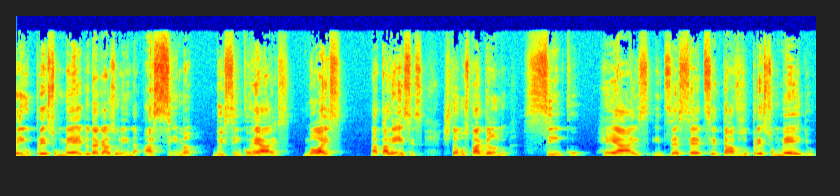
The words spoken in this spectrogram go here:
tem o preço médio da gasolina acima dos R$ 5,00. Nós, natalenses, estamos pagando R$ 5,17 o preço médio.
